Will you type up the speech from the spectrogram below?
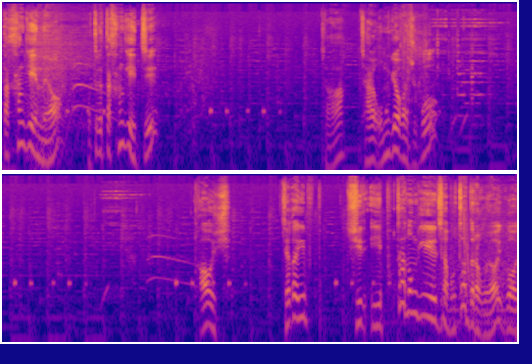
딱 한 개 있네요. 어떻게 딱 한 개 있지? 자, 잘 옮겨가지고 아우 씨, 제가 이, 지, 이 폭탄 옮기기 잘 못하더라고요. 이거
